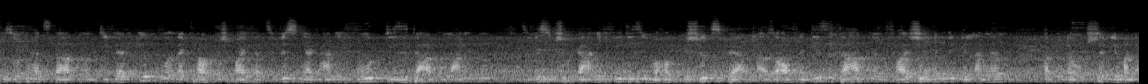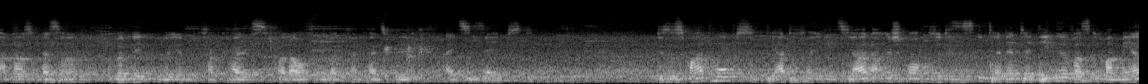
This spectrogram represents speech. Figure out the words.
Gesundheitsdaten und die werden irgendwo in der Cloud gespeichert. Sie wissen ja gar nicht, wo diese Daten landen. Sie wissen schon gar nicht, wie diese überhaupt geschützt werden. Also auch wenn diese Daten in falsche Hände gelangen, hat unter Umständen jemand anders einen besseren Überblick über ihren Krankheitsverlauf, über Krankheitsbild als sie selbst. Diese Smart Homes, die hatte ich ja initial angesprochen, so dieses Internet der Dinge, was immer mehr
